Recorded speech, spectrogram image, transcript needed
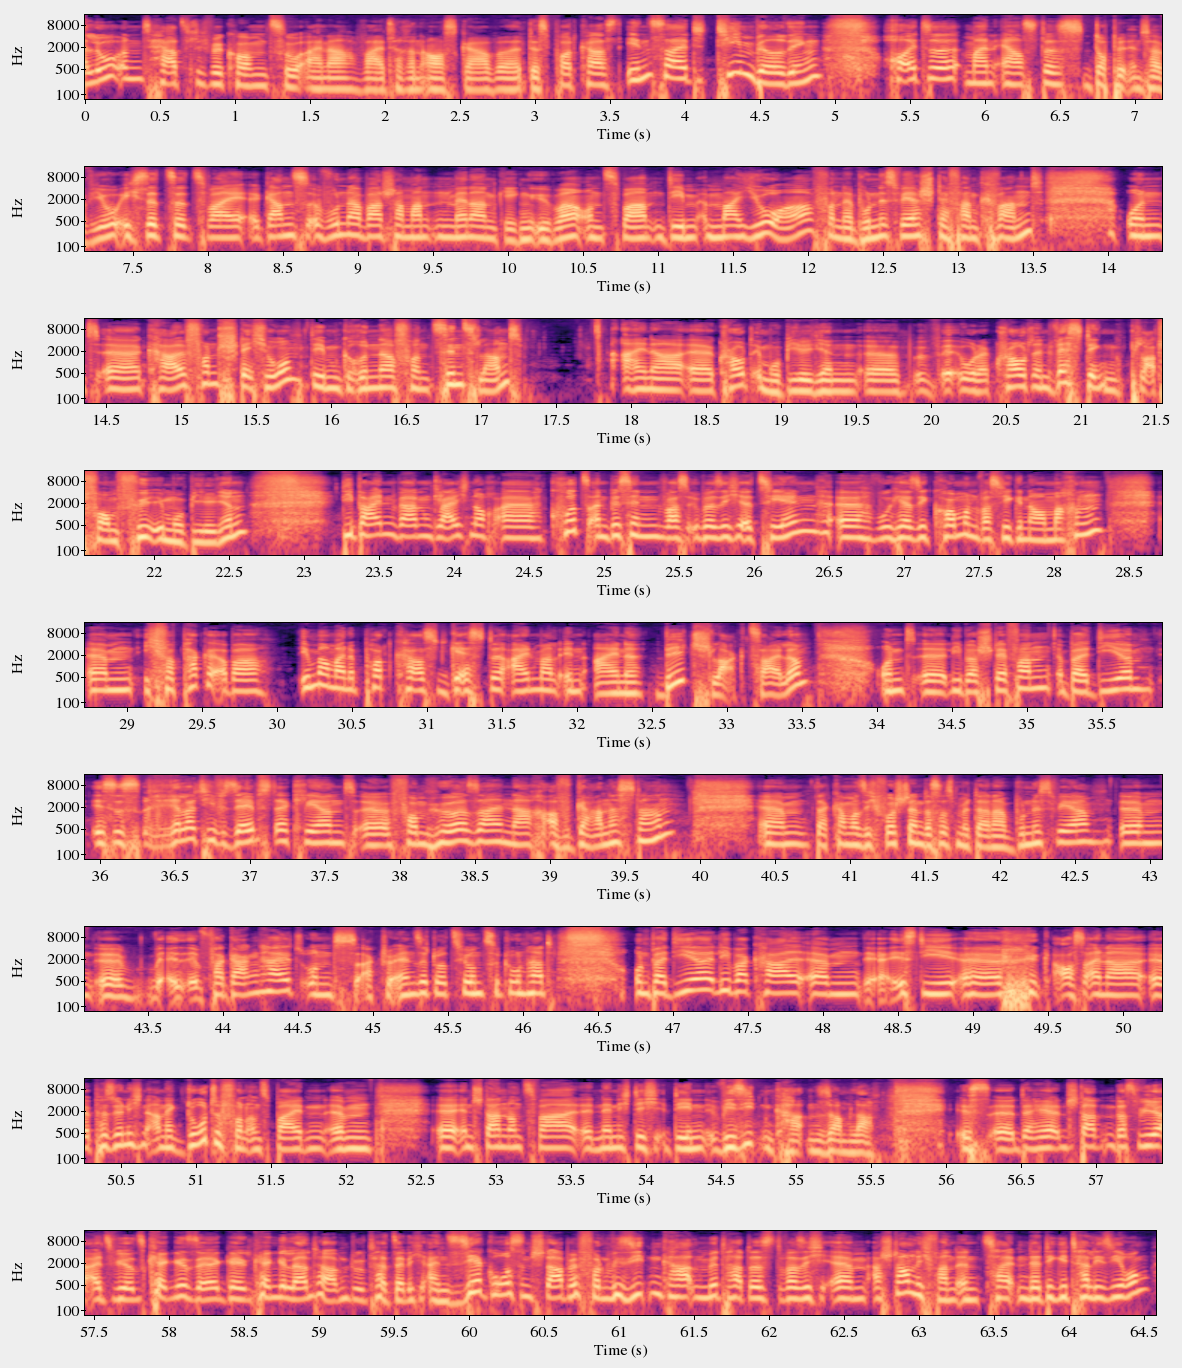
Hallo und herzlich willkommen zu einer weiteren Ausgabe des Podcasts Inside Teambuilding. Heute mein erstes Doppelinterview. Ich sitze zwei ganz wunderbar charmanten Männern gegenüber und zwar dem Major von der Bundeswehr Stefan Quandt und äh, Karl von Stechow, dem Gründer von Zinsland einer äh, Crowd-Immobilien äh, oder Crowd-Investing-Plattform für Immobilien. Die beiden werden gleich noch äh, kurz ein bisschen was über sich erzählen, äh, woher sie kommen und was sie genau machen. Ähm, ich verpacke aber immer meine Podcast-Gäste einmal in eine Bildschlagzeile. Und äh, lieber Stefan, bei dir ist es relativ selbsterklärend äh, vom Hörsaal nach Afghanistan. Ähm, da kann man sich vorstellen, dass das mit deiner Bundeswehr-Vergangenheit ähm, äh, und aktuellen Situation zu tun hat. Und bei dir, lieber Karl, ähm, ist die äh, aus einer äh, persönlichen Anekdote von uns beiden ähm, äh, entstanden. Und zwar äh, nenne ich dich den Visitenkartensammler. Ist äh, daher entstanden, dass wir, als wir uns kennengelernt haben, du tatsächlich einen sehr großen Stapel von Visitenkarten mit hattest, was ich ähm, erstaunlich fand in Zeiten der Digitalisierung.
